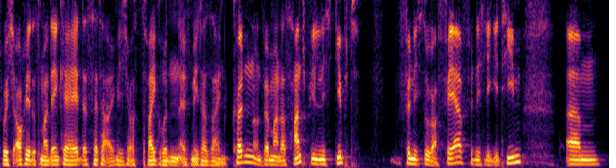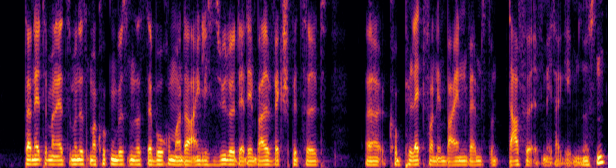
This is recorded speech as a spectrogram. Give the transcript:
wo ich auch jedes Mal denke, hey, das hätte eigentlich aus zwei Gründen Elfmeter sein können. Und wenn man das Handspiel nicht gibt, finde ich sogar fair, finde ich legitim. Ähm, dann hätte man ja zumindest mal gucken müssen, dass der Bochumer da eigentlich Süle, der den Ball wegspitzelt, äh, komplett von den Beinen wämst und dafür Elfmeter geben müssen.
